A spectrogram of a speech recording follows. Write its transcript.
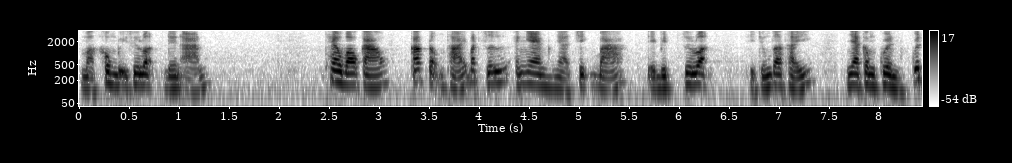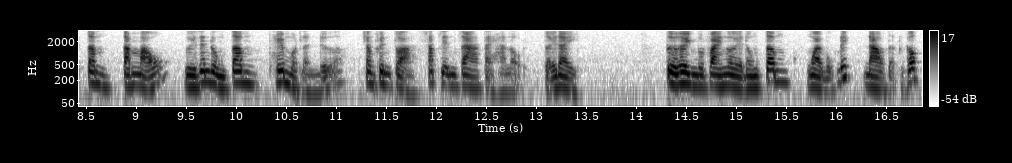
mà không bị dư luận lên án. Theo báo cáo, các động thái bắt giữ anh em nhà Trịnh Bá để bịt dư luận thì chúng ta thấy nhà cầm quyền quyết tâm tắm máu người dân đồng tâm thêm một lần nữa trong phiên tòa sắp diễn ra tại Hà Nội tới đây. Tử hình một vài người ở đồng tâm ngoài mục đích đào tận gốc,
